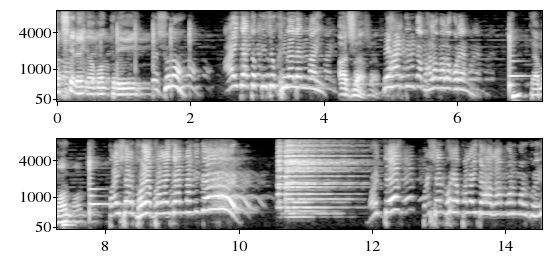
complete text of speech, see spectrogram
আছে লেঙ্গা মন্ত্রী। তে শুনো আই যা তো কিছু খিলালেন নাই। আচ্ছা। বিহার দিনকা ভালো ভালো করেন। কেমন? পয়সার ভয়ে পালাই যান নাকি ওই দেখ পয়সার ভয়ে পালাই যা আলাম মন মন করি।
